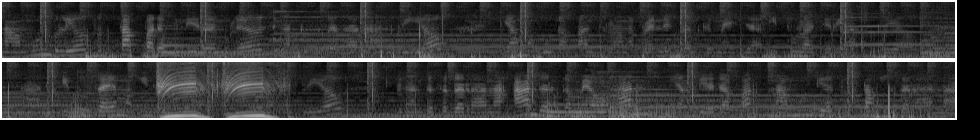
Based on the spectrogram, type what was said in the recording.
Namun beliau tetap pada pendirian beliau dengan kesederhanaan beliau yang menggunakan celana pendek dan kemeja. Itulah ciri khas beliau. Nah, di saya menginspirasi yang dia dapat namun dia tetap sederhana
